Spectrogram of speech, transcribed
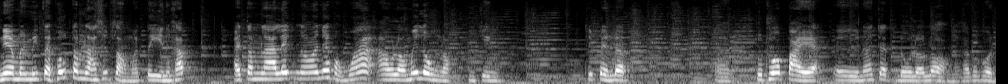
เนี่ยมันมีแต่พวกตำรา 12 มาตีนะครับ ไอตำราเล็กน้อยเนี่ยผมว่าเอาเราไม่ลงหรอกจริงๆ ที่เป็นแบบทั่วๆไปอะเออน่าจะโดนเราหลอกนะครับทุกคน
